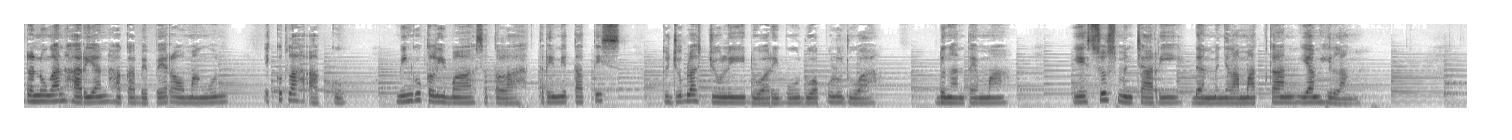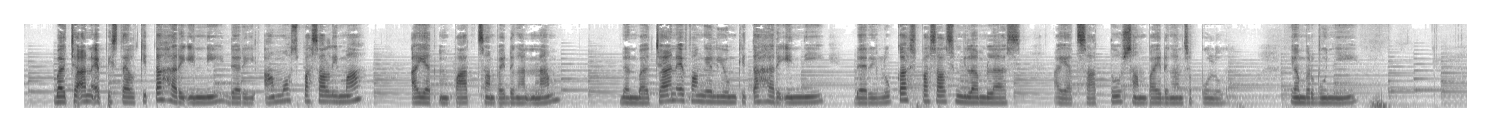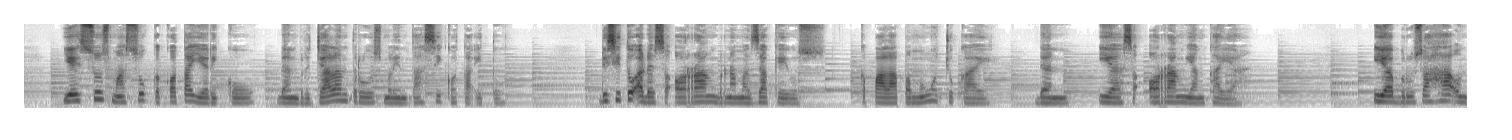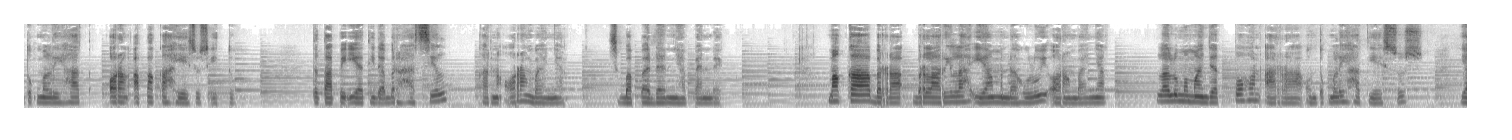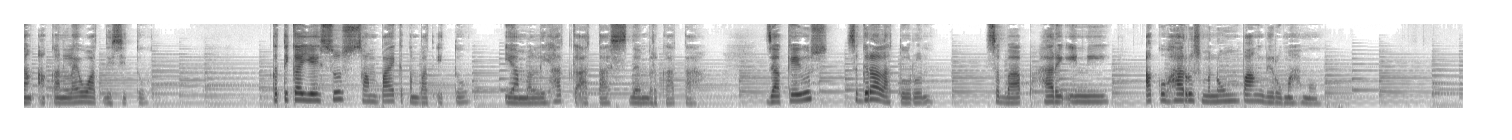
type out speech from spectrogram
Renungan Harian HKBP Rawamangun, ikutlah aku. Minggu kelima setelah Trinitatis 17 Juli 2022 dengan tema Yesus mencari dan menyelamatkan yang hilang. Bacaan epistel kita hari ini dari Amos pasal 5 ayat 4 sampai dengan 6 dan bacaan evangelium kita hari ini dari Lukas pasal 19 ayat 1 sampai dengan 10 yang berbunyi Yesus masuk ke kota Yeriko dan berjalan terus melintasi kota itu. Di situ ada seorang bernama Zakheus, kepala pemungut cukai, dan ia seorang yang kaya. Ia berusaha untuk melihat orang apakah Yesus itu tetapi ia tidak berhasil karena orang banyak, sebab badannya pendek. Maka berlarilah ia mendahului orang banyak, lalu memanjat pohon ara untuk melihat Yesus yang akan lewat di situ. Ketika Yesus sampai ke tempat itu, ia melihat ke atas dan berkata, "Zakheus, segeralah turun, sebab hari ini aku harus menumpang di rumahmu.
